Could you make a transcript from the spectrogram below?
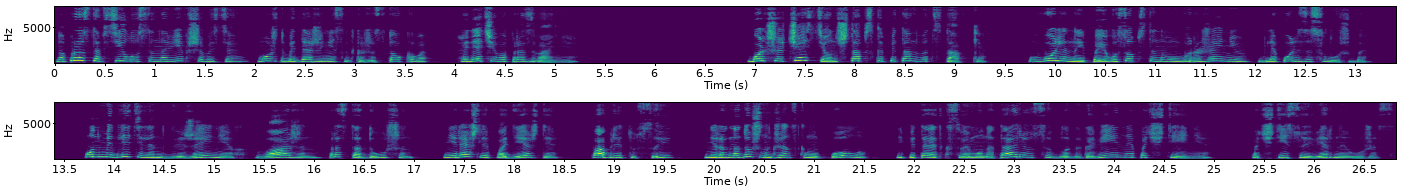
но просто в силу установившегося, может быть даже несколько жестокого, ходячего прозвания. Большей части он штабс-капитан в отставке, уволенный, по его собственному выражению, для пользы службы. Он медлителен в движениях, важен, простодушен, неряшлив в одежде, пабрит усы, неравнодушен к женскому полу и питает к своему нотариусу благоговейное почтение, почти суеверный ужас.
